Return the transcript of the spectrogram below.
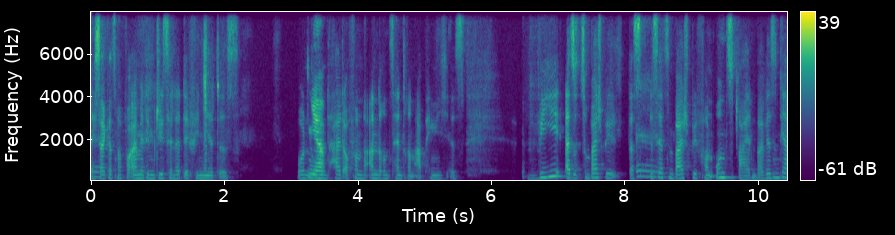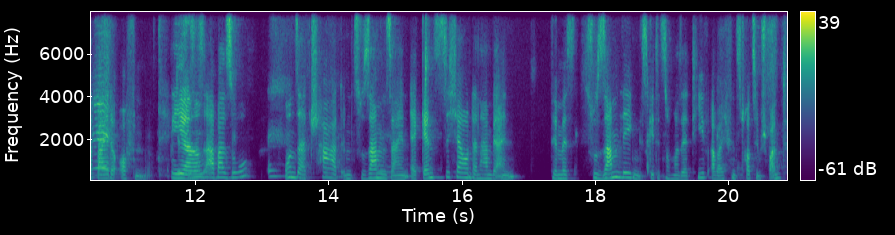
ich sage jetzt mal vor allem mit dem G-Center definiert ist und, ja. und, halt auch von anderen Zentren abhängig ist. Wie, also zum Beispiel, das ist jetzt ein Beispiel von uns beiden, weil wir sind ja beide offen. Jetzt ja. ist es aber so, unser Chart im Zusammensein ergänzt sich ja und dann haben wir ein, wenn wir es zusammenlegen, es geht jetzt nochmal sehr tief, aber ich finde es trotzdem spannend,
